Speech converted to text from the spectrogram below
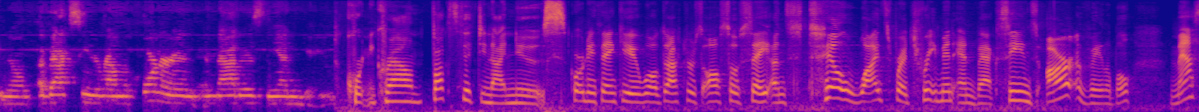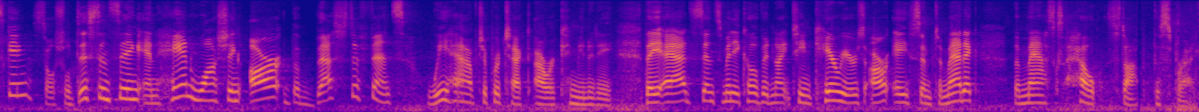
you know, a vaccine around the corner, and, and that is the end game. Courtney Crown, Fox 59 News. Courtney, thank you. Well, doctors also say until widespread treatment and vaccines are available, masking, social distancing, and hand washing are the best defense we have to protect our community. They add since many COVID 19 carriers are asymptomatic, the masks help stop the spread.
